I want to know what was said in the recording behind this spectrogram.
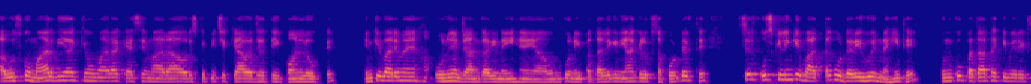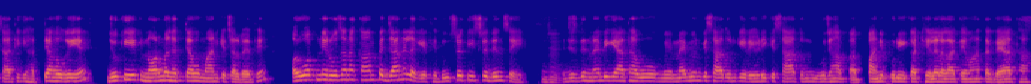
अब उसको मार दिया, क्यों मारा, कैसे मारा और इसके पीछे क्या वजह थी, कौन लोग थे, इनके बारे में उन्हें जानकारी नहीं है या उनको नहीं पता, लेकिन यहाँ के लोग सपोर्टिव थे। सिर्फ़ उस किलिंग के बाद तक वो डरे हुए नहीं थे। उनको पता था कि मेरे एक साथी की हत्या हो गई है, जो कि एक नॉर्मल हत्या वो मान के चल रहे थे। और वो अपने रोज़ाना काम पे जाने लगे थे दूसरे तीसरे दिन से ही। जिस दिन मैं भी गया था वो मैं भी उनके साथ उनकी रेहड़ी के साथ उन वो जहाँ पानी पूरी का ठेला लगाते हैं वहाँ तक गया था।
